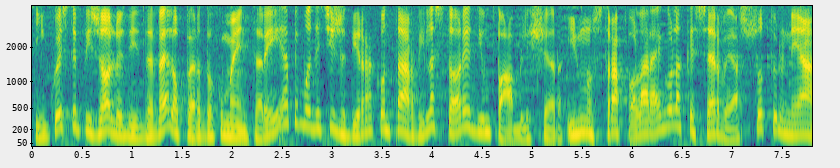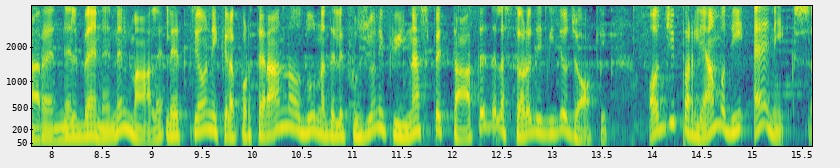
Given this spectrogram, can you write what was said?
In questo episodio di Developer Documentary abbiamo deciso di raccontarvi la storia di un publisher in uno strappo alla regola che serve a sottolineare nel bene e nel male le azioni che la porteranno ad una delle fusioni più inaspettate della storia dei videogiochi. Oggi parliamo di Enix.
